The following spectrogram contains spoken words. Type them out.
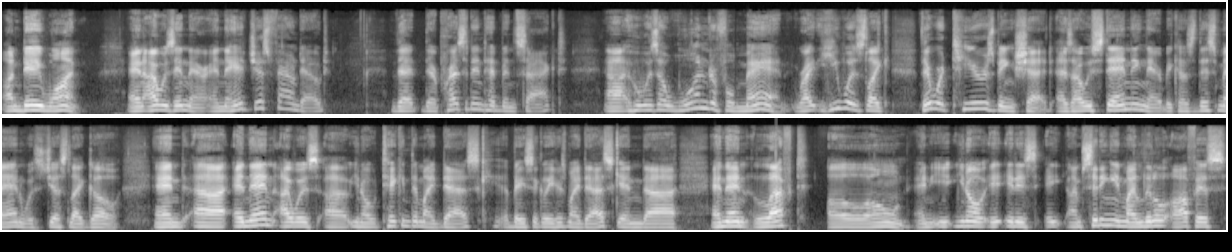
on day one, and I was in there, and they had just found out that their president had been sacked. Uh, who was a wonderful man, right? He was like, there were tears being shed as I was standing there because this man was just let go. And uh, and then I was, uh, you know, taken to my desk. Basically, here's my desk, and uh, and then left alone. And you, you know, it, it is. It, I'm sitting in my little office,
